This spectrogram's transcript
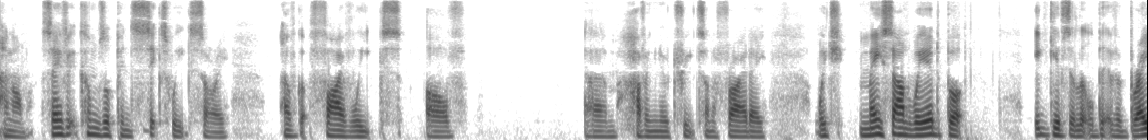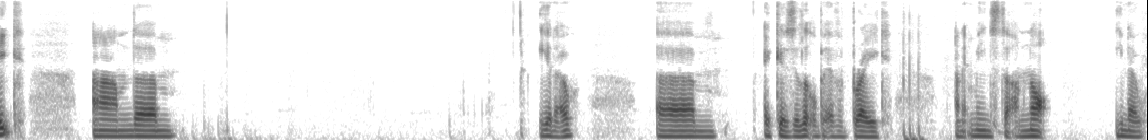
Hang on, say if it comes up in six weeks, sorry, I've got five weeks of um, having no treats on a Friday, which may sound weird, but it gives a little bit of a break. And, um, you know, um, it gives a little bit of a break. And it means that I'm not, you know,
